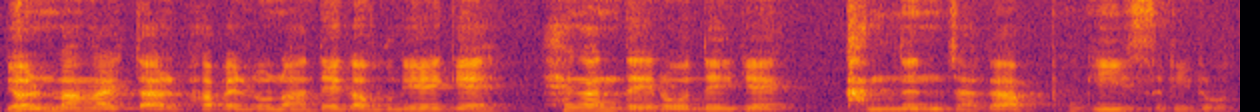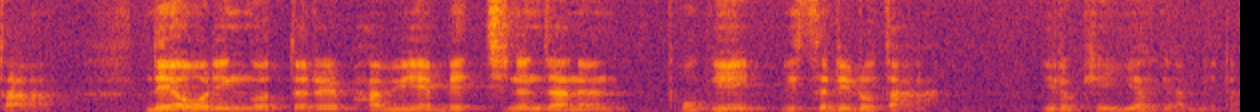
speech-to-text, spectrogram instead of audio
멸망할 딸 바벨로나 내가 우리에게 행한 대로 내게 갚는 자가 복이 있으리로다. 내 어린 것들을 바위에 맺히는 자는 복이 있으리로다. 이렇게 이야기합니다.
